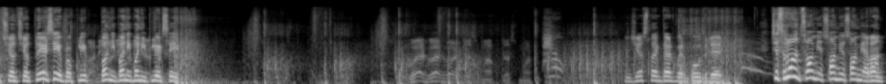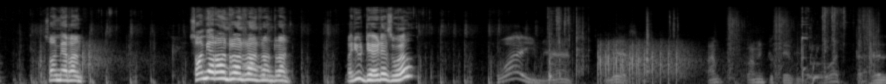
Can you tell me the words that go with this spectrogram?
chill, chill. Play safe, bro. Play, bunny, bunny, bunny. Play it safe. Where, where, where? Just mark, just mark. Help! And just like that, we're both dead. Just run, Soumya, Soumya, Soumya, run. Soumya, run. Soumya, run, run, run, run, run. Are you dead as well? Why, man? Yes, I'm coming to save you. What the hell?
